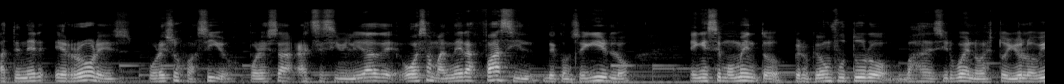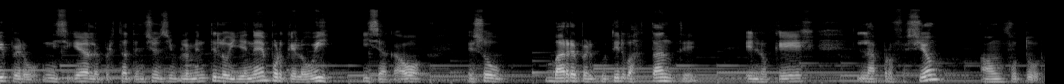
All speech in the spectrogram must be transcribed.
a tener errores por esos vacíos, por esa accesibilidad o esa manera fácil de conseguirlo en ese momento, pero que en un futuro vas a decir, bueno, esto yo lo vi, pero ni siquiera le presté atención, simplemente lo llené porque lo vi y se acabó. Eso va a repercutir bastante en lo que es la profesión a un futuro.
